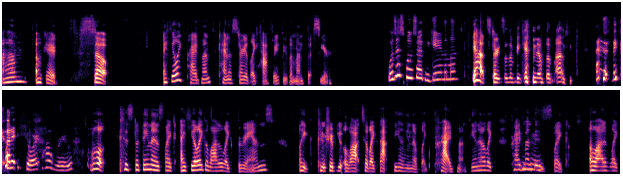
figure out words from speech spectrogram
Um, okay. So I feel like Pride Month kind of started like halfway through the month this year. Was it supposed to start at the beginning of the month? Yeah, it starts at the beginning of the month. they cut it short. How rude. Well, because the thing is, like, I feel like a lot of like brands like contribute a lot to like that feeling of like Pride Month, you know? Like Pride mm-hmm. Month is like a lot of like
